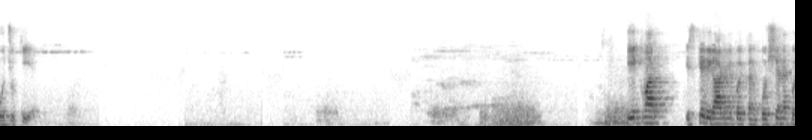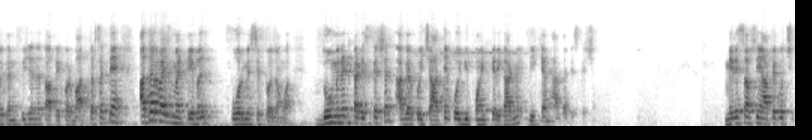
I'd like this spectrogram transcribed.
हो चुकी है। एक बार इसके रिगार्ड में कोई क्वेश्चन है, कोई कंफ्यूजन है तो आप एक बार बात कर सकते हैं। अदरवाइज़ मैं टेबल फोर में शिफ्ट हो जाऊँगा। दो मिनट का डिस्कशन अगर कोई चाहते हैं कोई भी पॉइंट के रिगार्ड में we can have the discussion मेरे हिसाब से यहाँ पे कुछ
